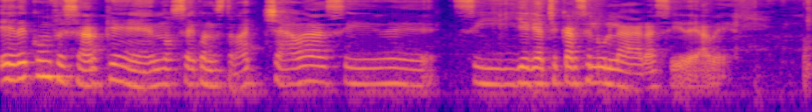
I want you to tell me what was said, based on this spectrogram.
he de confesar que, no sé, cuando estaba chava, así de... Sí, llegué a checar celular, así de, a ver. ¿Qué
